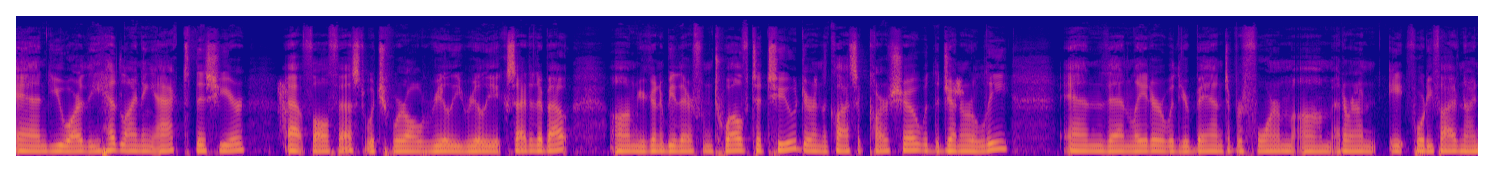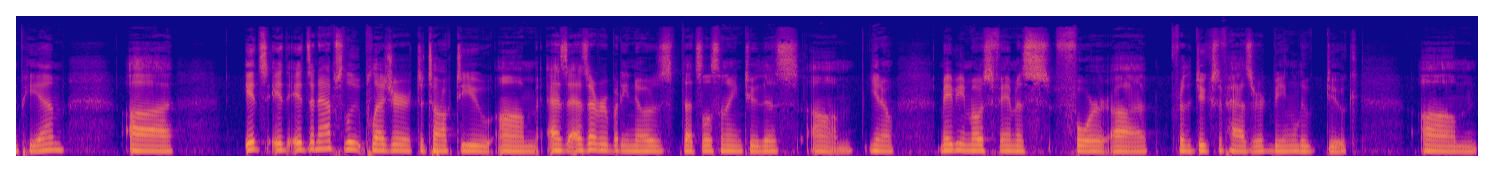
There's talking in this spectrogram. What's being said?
and you are the headlining act this year at Fall Fest, which we're all really, really excited about. Um, you're going to be there from 12 to 2 during the Classic Car Show with the General Lee, and then later with your band to perform um, at around 8.45, 9 p.m. Uh, it's it, it's an absolute pleasure to talk to you. Um, as as everybody knows that's listening to this, um, you know, maybe most famous for uh, for the Dukes of Hazzard being Luke Duke. Um,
